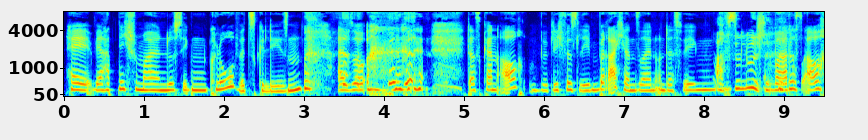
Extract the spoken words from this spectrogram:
hey, wer hat nicht schon mal einen lustigen Klowitz gelesen? Also das kann auch wirklich fürs Leben bereichernd sein. Und deswegen Absolut. war das auch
